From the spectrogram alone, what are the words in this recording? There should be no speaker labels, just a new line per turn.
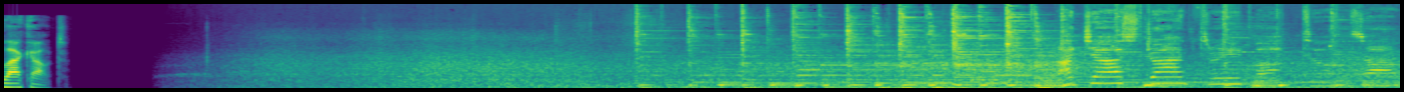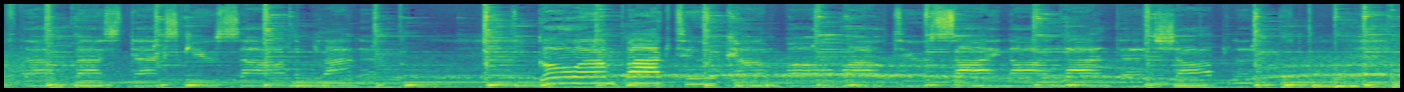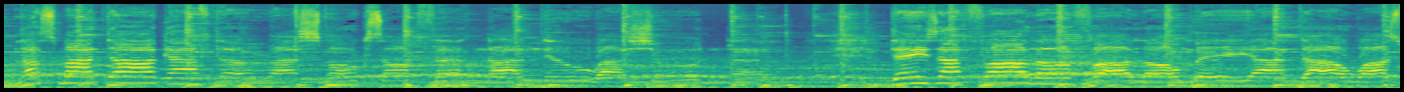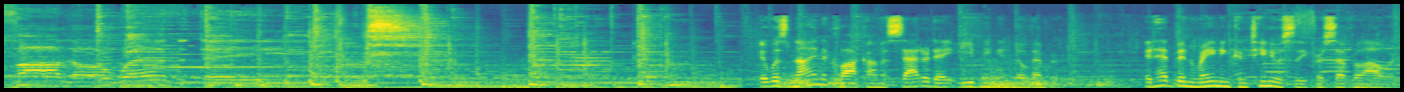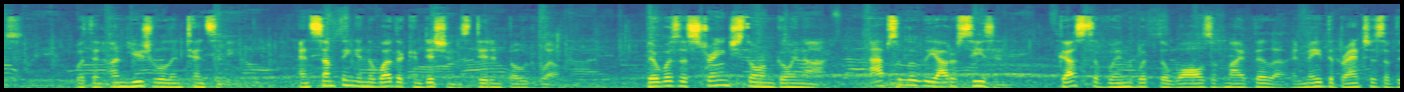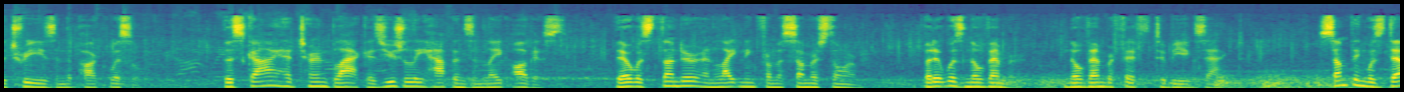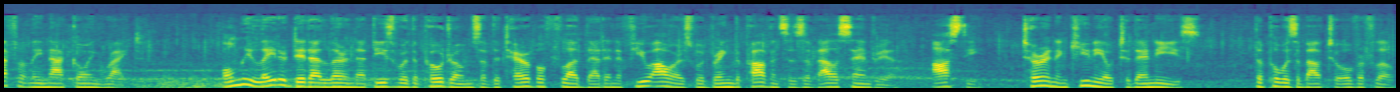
Blackout.
I just drank three bottles of the best excuse on the planet. Going back to Camberwell to sign on my dog after I smoked something I knew I shouldn't have. Days that follow, follow me, and I was following.
It was 9 o'clock on a Saturday evening in November. It had been raining continuously for several hours, with an unusual intensity, and something in the weather conditions didn't bode well. There was a strange storm going on, absolutely out of season. Gusts of wind whipped the walls of my villa and made the branches of the trees in the park whistle. The sky had turned black as usually happens in late August. There was thunder and lightning from a summer storm. But it was November, November 5th to be exact. Something was definitely not going right. Only later did I learn that these were the prodromes of the terrible flood that in a few hours would bring the provinces of Alessandria, Asti, Turin, and Cuneo to their knees. The Po was about to overflow.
